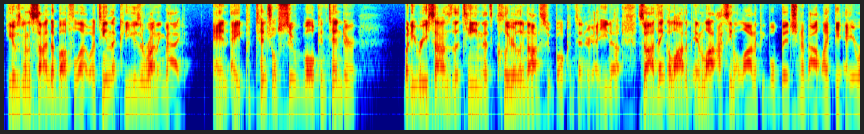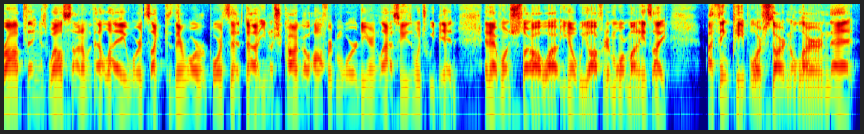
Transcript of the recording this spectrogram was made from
He was going to sign to Buffalo, a team that could use a running back and a potential Super Bowl contender, but he re-signs a team that's clearly not a Super Bowl contender yet. You know, so I think a lot of and a lot I've seen a lot of people bitching about like the A Rob thing as well, signing with LA, where it's like because there were reports that uh, you know Chicago offered more during last season, which we did, and everyone's just like, oh, well, you know, we offered him more money. It's like I think people are starting to learn that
